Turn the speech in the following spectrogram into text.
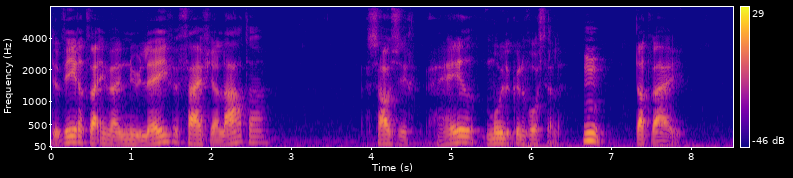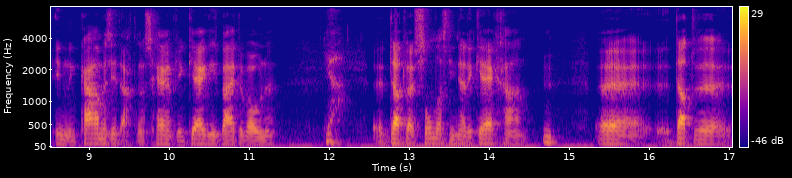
de wereld waarin wij nu leven, vijf jaar later, zou zich heel moeilijk kunnen voorstellen. Hm. Dat wij in een kamer zitten, achter een schermpje, een kerkdienst bij te wonen. Ja. Eh, Dat wij zondags niet naar de kerk gaan. Hm. Eh, dat we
